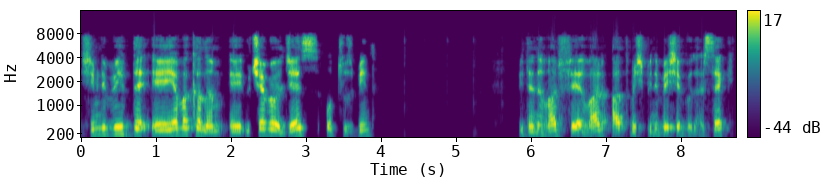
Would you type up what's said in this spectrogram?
Şimdi bir de E'ye bakalım. E, 3'e böleceğiz 30 bin. Bir de ne var? F var. 60 bini 5'e bölersek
